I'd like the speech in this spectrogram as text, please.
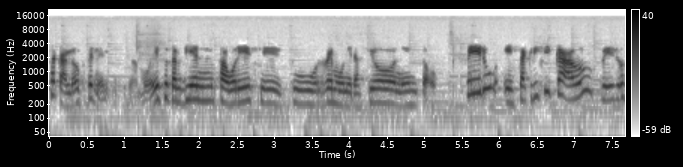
sacarlo, obtenerlo. Digamos. Eso también favorece su remuneración y todo. Pero es sacrificado, pero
